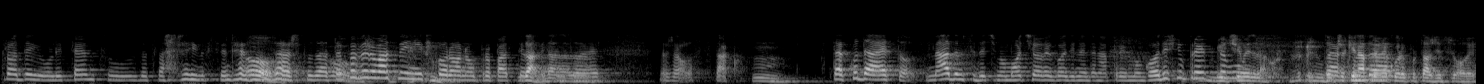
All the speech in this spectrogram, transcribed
prodaju licencu, zatvaraju se, ne znam O, zašto, da. To je o. pa verovatno i njih korona upropastila, Da, da, mislim, da, to da. je, nažalost, tako. Mm. Tako da, eto, nadam se da ćemo moći ove godine da napravimo godišnju predstavu. Biće mi drago. Da čak i napravim da- neku reportažicu ovaj.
